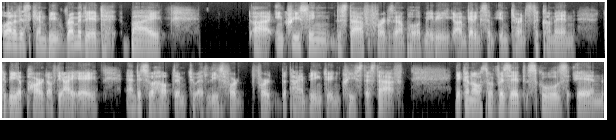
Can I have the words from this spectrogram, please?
A lot of this can be remedied by uh, increasing the staff, for example, maybe um, getting some interns to come in to be a part of the IA, and this will help them to at least for, for the time being to increase the staff. They can also visit schools in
